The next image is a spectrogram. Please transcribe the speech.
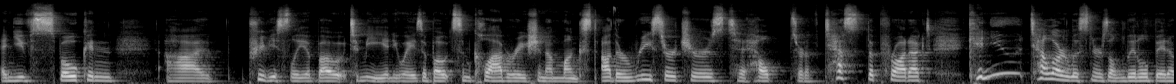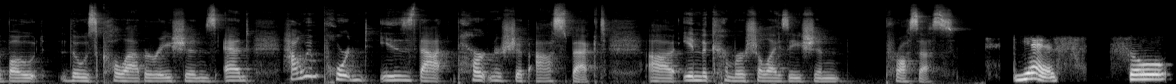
and you've spoken uh, previously about, to me, anyways, about some collaboration amongst other researchers to help sort of test the product. Can you tell our listeners a little bit about those collaborations and how important is that partnership aspect uh, in the commercialization process? Yes. So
